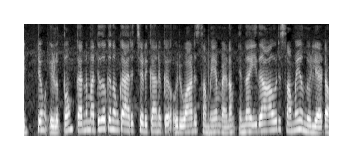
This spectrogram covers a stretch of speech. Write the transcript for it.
ഏറ്റവും എളുപ്പം. കാരണം മറ്റതൊക്കെ നമുക്ക് അരച്ചെടുക്കാനൊക്കെ ഒരുപാട് സമയം വേണം. എന്നാൽ ഇത് ആ ഒരു സമയമൊന്നുമില്ല കേട്ടോ.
